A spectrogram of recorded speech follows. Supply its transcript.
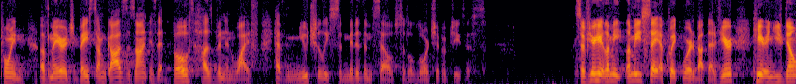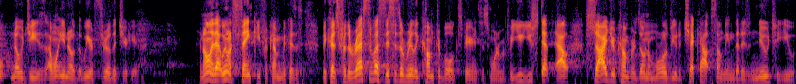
point of marriage based on God's design is that both husband and wife have mutually submitted themselves to the lordship of Jesus. So if you're here, let me let me say a quick word about that. If you're here and you don't know Jesus, I want you to know that we are thrilled that you're here. And not only that, we want to thank you for coming because, because for the rest of us, this is a really comfortable experience this morning. But for you, you stepped outside your comfort zone and worldview to check out something that is new to you,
